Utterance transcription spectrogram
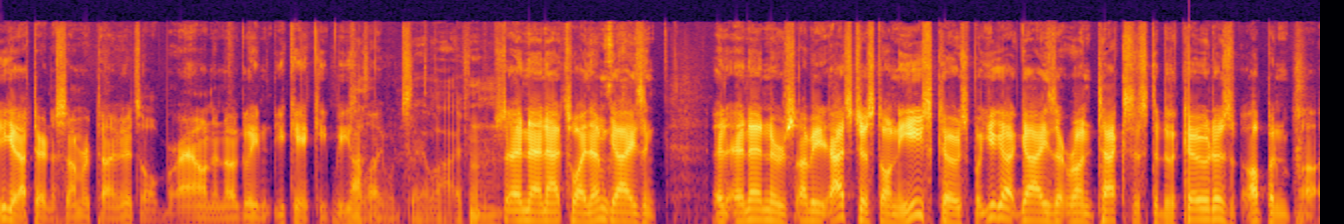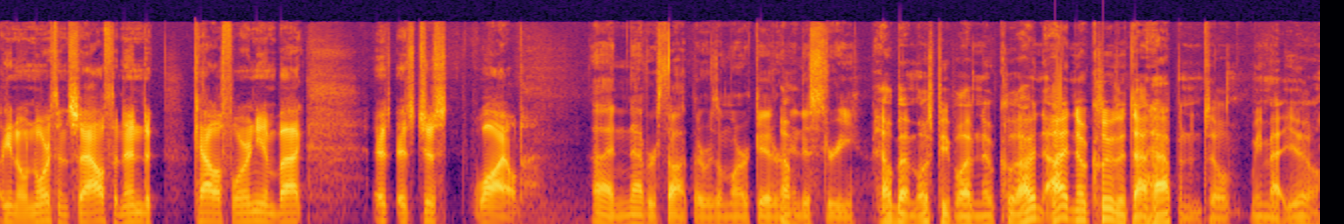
You get out there in the summertime, it's all brown and ugly, and you can't keep bees Nothing alive. would stay alive. So- and then that's why them guys and and, and then there's I mean that's just on the east coast, but you got guys that run Texas to the Dakotas, up and uh, you know north and south, and then to California and back. It, it's just wild. I never thought there was a market or Yep. industry. I'll bet most people have no clue. I, had- I had no clue that that happened until we met you,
